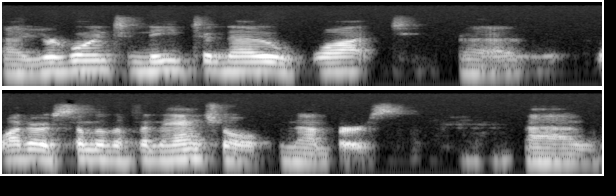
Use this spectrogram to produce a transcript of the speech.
Uh, you're going to need to know what uh, what are some of the financial numbers. And,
